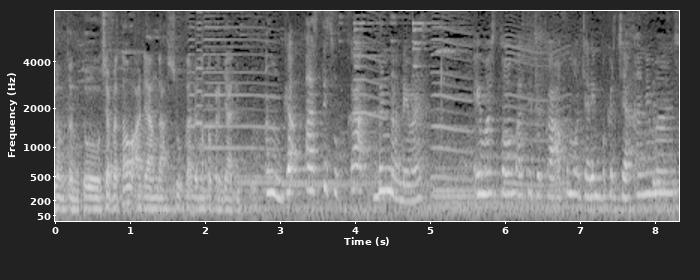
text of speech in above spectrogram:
Belum tentu, siapa tahu ada yang nggak suka dengan pekerjaan itu. Enggak, pasti suka. Bener deh Mas. Eh Mas Tom pasti suka. Aku mau cariin pekerjaan nih Mas.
